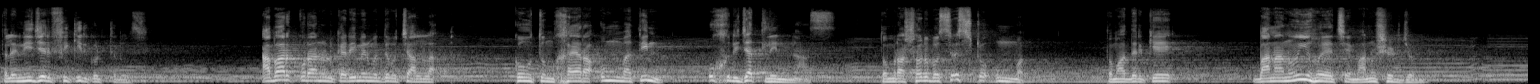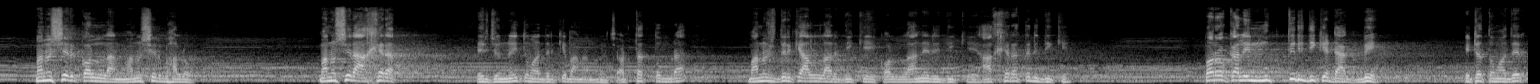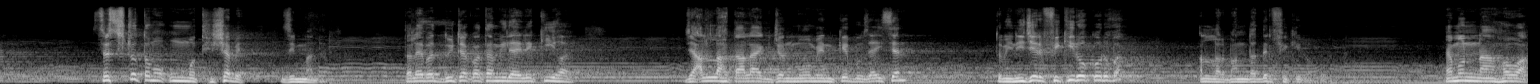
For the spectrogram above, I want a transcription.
তাহলে নিজের ফিকির করতে রয়েছে আবার কোরআনুল করিমের মধ্যে বলছে, আল্লাহ কৌতুম খায়রা উম্মাতিন উখরিজাতলিন নাস তোমরা সর্বশ্রেষ্ঠ উম্মত। তোমাদেরকে বানানোই হয়েছে মানুষের জন্য। মানুষের কল্যাণ, মানুষের ভালো। মানুষের আখেরাত, এর জন্যই তোমাদেরকে বানানো হয়েছে। অর্থাৎ তোমরা মানুষদেরকে আল্লাহর দিকে, কল্যাণের দিকে, আখেরাতের দিকে, পরকালীন মুক্তির দিকে ডাকবে। এটা তোমাদের শ্রেষ্ঠতম উন্মত হিসাবে জিম্মাদার। তাহলে এবার দুইটা কথা মিলাইলে কি হয়? যে আল্লাহ তালা একজন মোমেনকে বুঝাইছেন, তুমি নিজের ফিকিরও করবা, আল্লাহর বান্দাদের ফিকিরও করবা। এমন না হওয়া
